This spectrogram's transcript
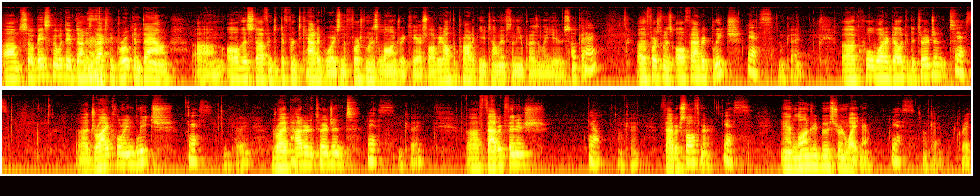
Um, so basically what they've done is they've actually broken down um, all this stuff into different categories, and the first one is laundry care. So I'll read off the product and you tell me if it's something you presently use, okay? Okay. Uh, the first one is all fabric bleach. Yes. Okay. Uh, cool water delicate detergent. Yes. Uh, dry chlorine bleach. Yes. Okay. Dry powder detergent. Yes. Okay. Uh, fabric finish. No. Okay. Fabric softener. Yes. And laundry booster and whitener. Yes. Okay. Great.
